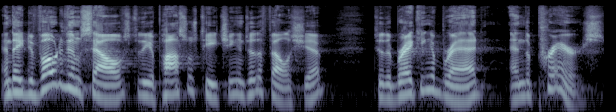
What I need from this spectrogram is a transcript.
And they devoted themselves to the apostles' teaching and to the fellowship, to the breaking of bread and the prayers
